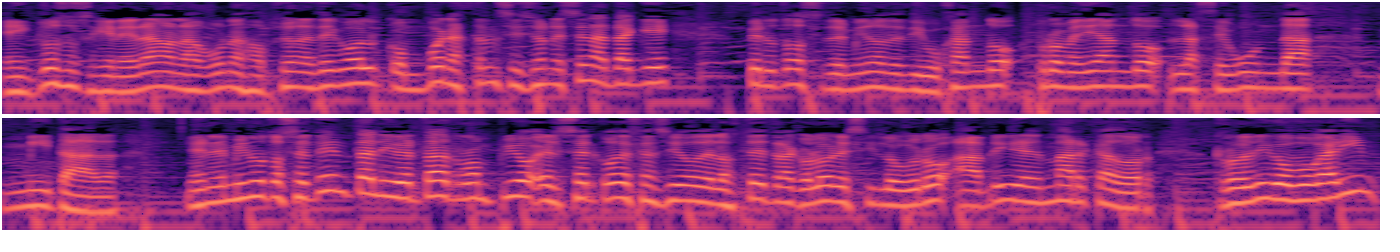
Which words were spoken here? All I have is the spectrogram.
e incluso se generaron algunas opciones de gol con buenas transiciones en ataque, pero todo se terminó desdibujando, promediando la segunda mitad. En el minuto 70, Libertad rompió el cerco defensivo de los tetracolores y logró abrir el marcador. Rodrigo Bogarín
